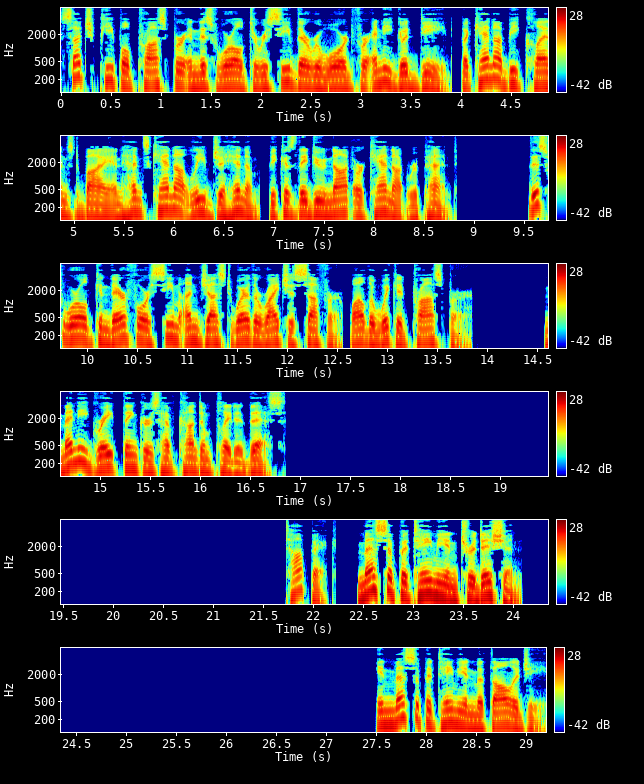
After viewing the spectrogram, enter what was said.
Such people prosper in this world to receive their reward for any good deed, but cannot be cleansed by and hence cannot leave Jehannam, because they do not or cannot repent. This world can therefore seem unjust where the righteous suffer, while the wicked prosper. Many great thinkers have contemplated this. Mesopotamian tradition In Mesopotamian mythology,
